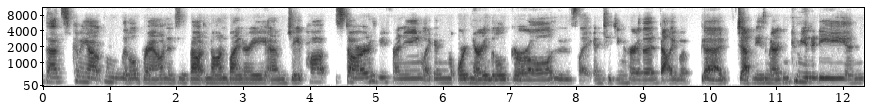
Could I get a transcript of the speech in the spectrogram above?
that's coming out from Little Brown. It's about non-binary um, J-pop stars befriending like an ordinary little girl who's like and teaching her the value of uh, Japanese American community and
